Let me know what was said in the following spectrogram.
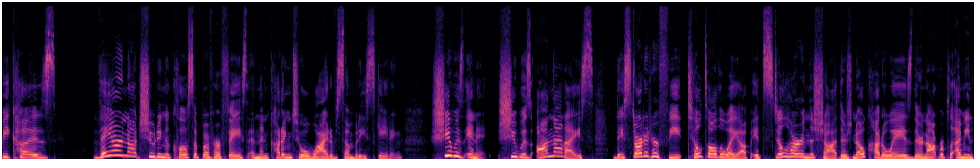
because they are not shooting a close-up of her face and then cutting to a wide of somebody skating she was in it. She was on that ice. They started her feet tilt all the way up. It's still her in the shot. There's no cutaways. They're not repl- I mean,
